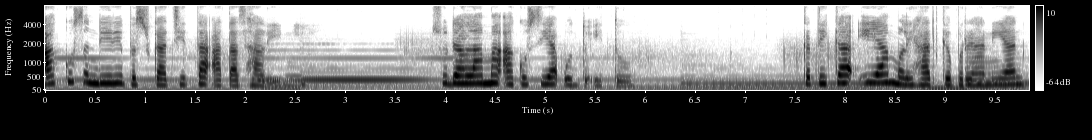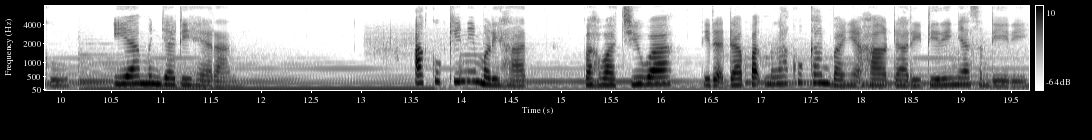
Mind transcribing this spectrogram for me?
aku sendiri bersuka cita atas hal ini. Sudah lama aku siap untuk itu. Ketika ia melihat keberanianku, ia menjadi heran. Aku kini melihat bahwa jiwa tidak dapat melakukan banyak hal dari dirinya sendiri,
